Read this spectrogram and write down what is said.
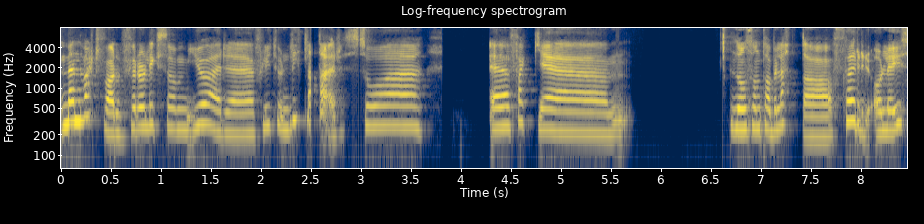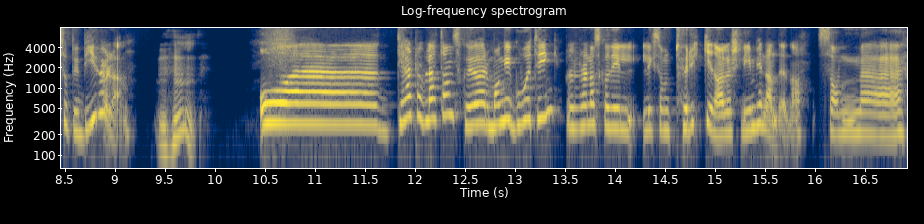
men i hvert fall, for å liksom gjøre flyturen litt lettere, så uh, fikk jeg noen sånne tabletter for å løse opp i bihulene. Mm -hmm. Og uh, de her tablettene skal gjøre mange gode ting. Blant annet skal de liksom tørke inn alle slimhinnene dine, som uh,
